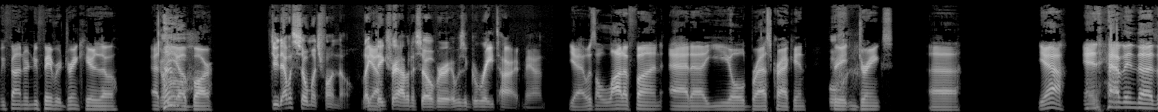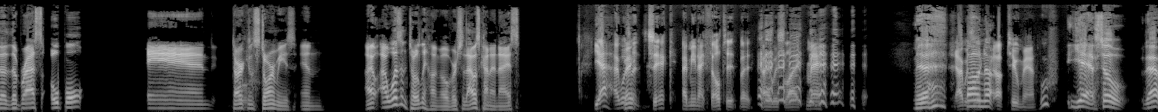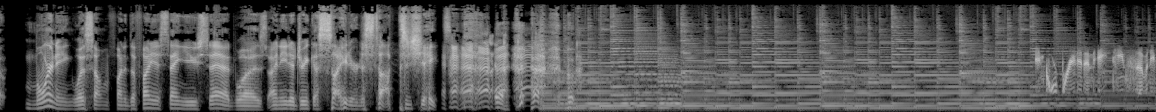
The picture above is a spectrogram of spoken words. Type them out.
We found our new favorite drink here, though, at the uh, Oh. bar. Dude, that was so much fun though. Like, Yeah. thanks for having us over. It was a great time, man. Yeah, it was a lot of fun at uh, Ye Old Brass Kraken Oof. creating drinks. Uh, yeah, and having the the the brass opal and dark and stormies, and I I wasn't totally hungover, so that was kind of nice. Yeah, I wasn't sick. I mean, I felt it, but I was like, man, Yeah. I was Oh, looking no. up too, man. Oof. Yeah. So that morning was something funny. The funniest thing you said was, I need a drink of cider to stop the shakes.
